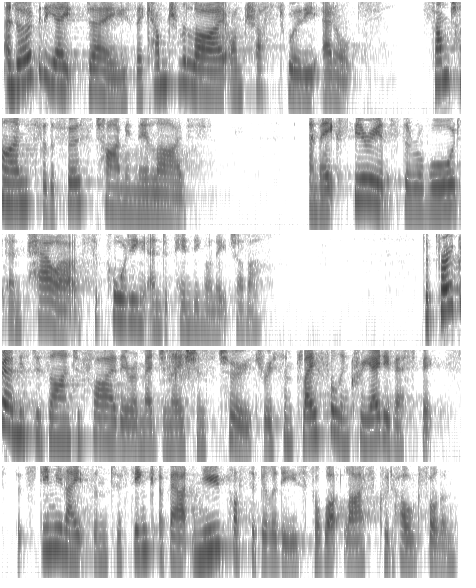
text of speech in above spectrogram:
And over the eight days, they come to rely on trustworthy adults, sometimes for the first time in their lives, and they experience the reward and power of supporting and depending on each other. The program is designed to fire their imaginations too through some playful and creative aspects that stimulate them to think about new possibilities for what life could hold for them.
